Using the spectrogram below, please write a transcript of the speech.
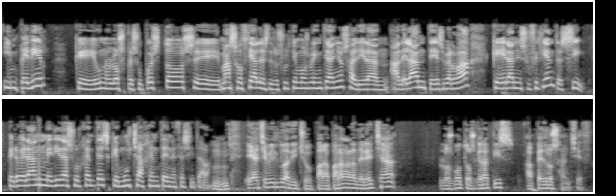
impedir que uno de los presupuestos eh, más sociales de los últimos 20 años salieran adelante. Es verdad que eran insuficientes, sí, pero eran medidas urgentes que mucha gente necesitaba. Uh. EH Bildu ha dicho, para parar a la derecha, los votos gratis a Pedro Sánchez.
